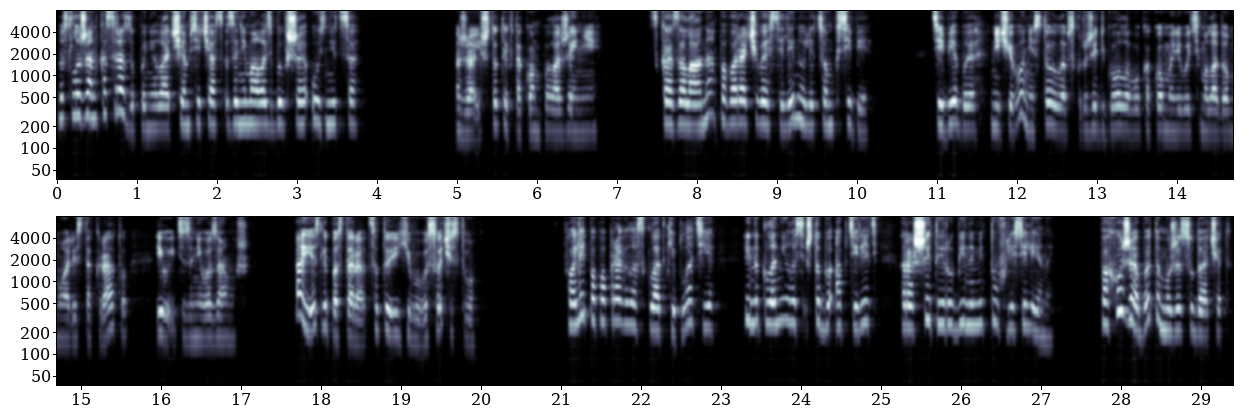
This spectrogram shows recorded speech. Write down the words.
но служанка сразу поняла, чем сейчас занималась бывшая узница. «Жаль, что ты в таком положении», — сказала она, поворачивая Селену лицом к себе. «Тебе бы ничего не стоило вскружить голову какому-нибудь молодому аристократу и выйти за него замуж. А если постараться, то и его высочеству». Фалипа поправила складки платья и наклонилась, чтобы обтереть расшитые рубинами туфли Селены. Похоже, об этом уже судачат.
